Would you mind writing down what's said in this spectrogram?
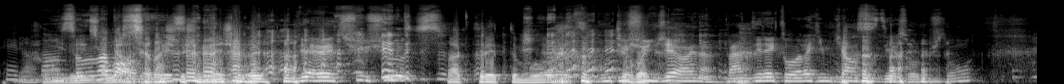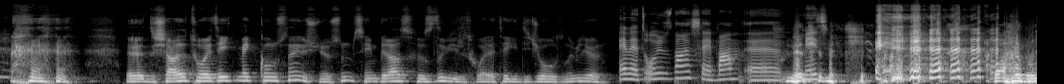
Peru'dan. Şu an İnsanına Bir bağlı. Arkadaş düşünmeye çalışıyorum. Ve evet şu şu Takdir ettim bu. bu düşünce aynen. Ben direkt olarak imkansız diye sormuştum ama. Ee, Dışarıda tuvalete gitmek konusunda ne düşünüyorsun? Senin biraz hızlı bir tuvalete gidici olduğunu biliyorum. Evet o yüzden şey ben e, Ne mec- demek? Pardon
